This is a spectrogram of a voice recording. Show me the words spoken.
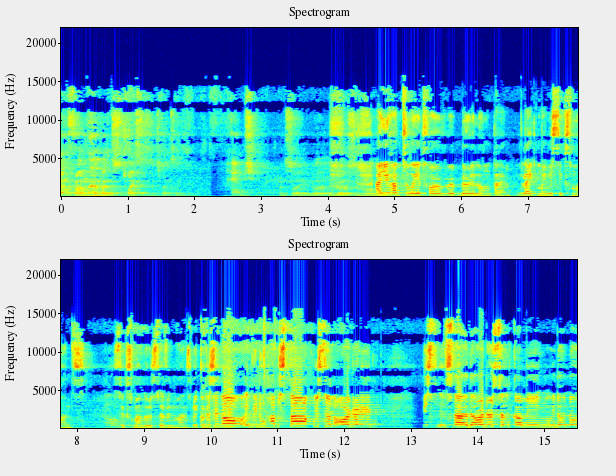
one from them, but it's twice as expensive. I'm. And so you go you go to Cebu. And you have to wait for a very long time, like maybe six months, six months or seven months, because they said, "Oh, we don't have stock. We still order it. It's uh, the order's still coming. We don't know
